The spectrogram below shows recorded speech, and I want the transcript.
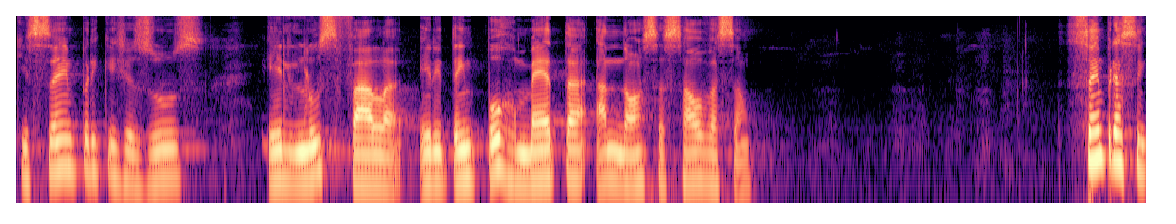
que sempre que Jesus ele nos fala, ele tem por meta a nossa salvação. Sempre assim.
